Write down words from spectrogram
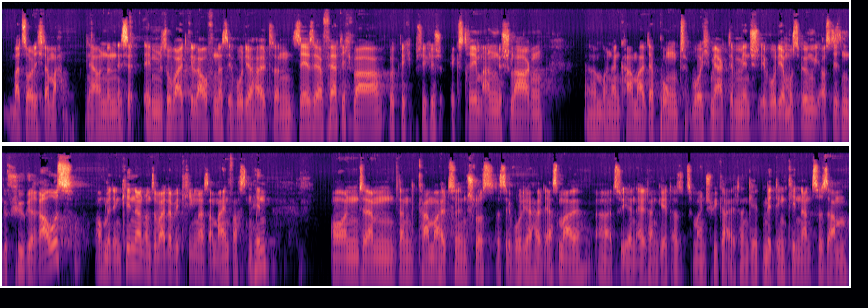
was soll ich da machen? Ja, und dann ist eben so weit gelaufen, dass Evodia halt dann sehr, sehr fertig war, wirklich psychisch extrem angeschlagen. Ähm, und dann kam halt der Punkt, wo ich merkte, Mensch, Evodia muss irgendwie aus diesem Gefüge raus, auch mit den Kindern und so weiter. Wie kriegen wir das am einfachsten hin? Und ähm, dann kam er halt zu dem Schluss, dass Evodia halt erstmal äh, zu ihren Eltern geht, also zu meinen Schwiegereltern geht, mit den Kindern zusammen,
